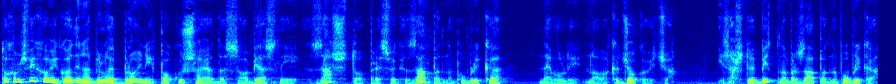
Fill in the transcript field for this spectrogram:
Tokom svih ovih godina bilo je brojnih pokušaja da se objasni zašto, pre svega zapadna publika, ne voli Novaka Đokovića. I zašto je bitna baš zapadna publika?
